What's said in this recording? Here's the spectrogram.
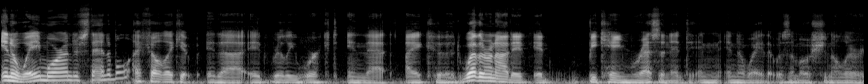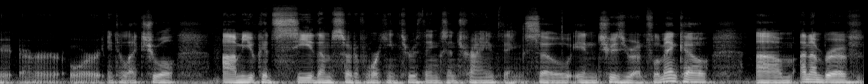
in a way more understandable. I felt like it it uh, it really worked in that I could whether or not it it became resonant in in a way that was emotional or or, or intellectual. Um, you could see them sort of working through things and trying things. So in Choose Your Own Flamenco, um, a number of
